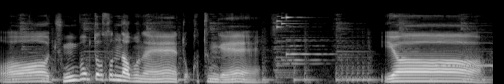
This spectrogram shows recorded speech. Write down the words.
어 중복도 썼나 보네 똑같은 게. 이야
